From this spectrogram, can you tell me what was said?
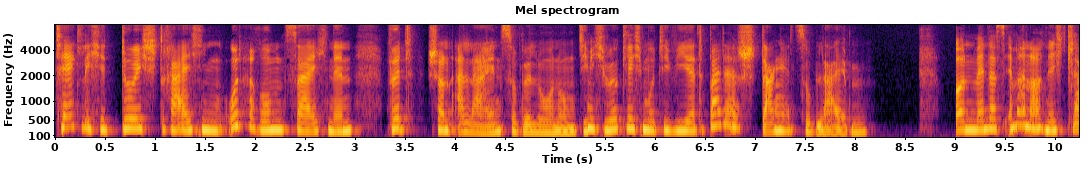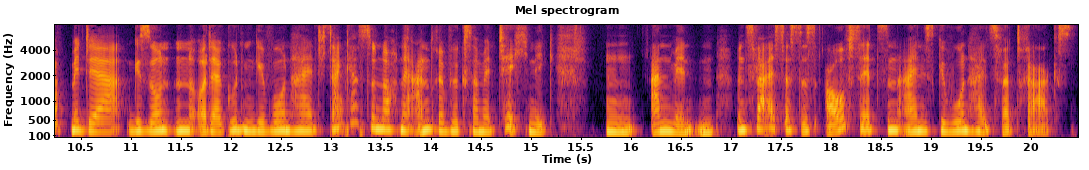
tägliche Durchstreichen oder Rumzeichnen wird schon allein zur Belohnung, die mich wirklich motiviert, bei der Stange zu bleiben. Und wenn das immer noch nicht klappt mit der gesunden oder guten Gewohnheit, dann kannst du noch eine andere wirksame Technik mh, hm, anwenden. Und zwar ist das das Aufsetzen eines Gewohnheitsvertrags.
